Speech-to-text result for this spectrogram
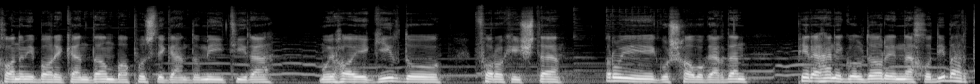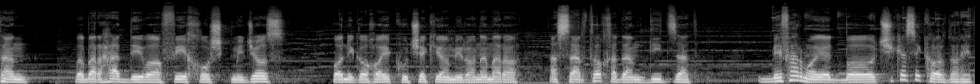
хонуми борикандом бо пӯсти гандумии тира мӯйҳои гирду фурӯҳишта рӯи гӯшҳову гардан пираҳани гулдори нахудӣ бар тан ва бар ҳадди вофӣ хушкмиҷоз бо нигоҳҳои кӯчаки омирона маро аз сар то қадам дид зад бифармоед бо чӣ касе кор доред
